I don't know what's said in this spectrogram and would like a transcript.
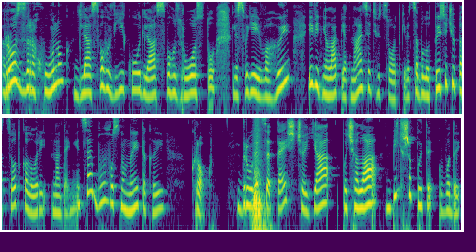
розрахунок для свого віку, для свого зросту, для своєї ваги і відняла 15%. І це було 1500 калорій на день. І це був основний такий крок. Друге, це те, що я почала більше пити води.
